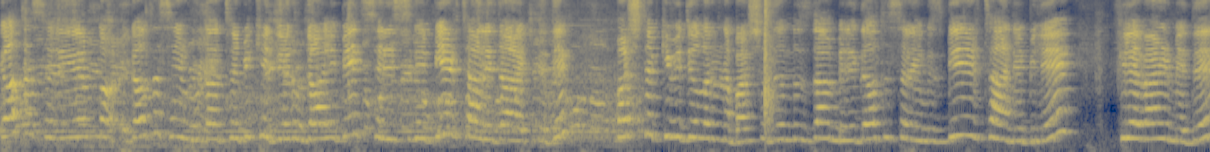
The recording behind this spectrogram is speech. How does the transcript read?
Galatasaray'ı Galatasaray'ı buradan tebrik ediyorum. Galibiyet serisine bir tane daha ekledik. Maç tepki videolarına başladığımızdan beri Galatasaray'ımız bir tane bile file vermedi.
